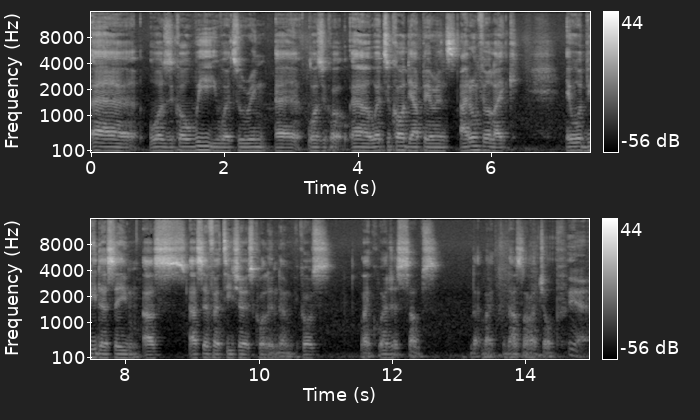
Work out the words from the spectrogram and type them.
uh what's it called we were to ring uh what's it called uh were to call their parents, I don't feel like it would be the same as as if a teacher is calling them because like we're just subs. That like that's not our job. Yeah.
